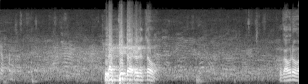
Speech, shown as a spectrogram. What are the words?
చెప్పండి సార్ లబ్ధిదారులతో గౌరవ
